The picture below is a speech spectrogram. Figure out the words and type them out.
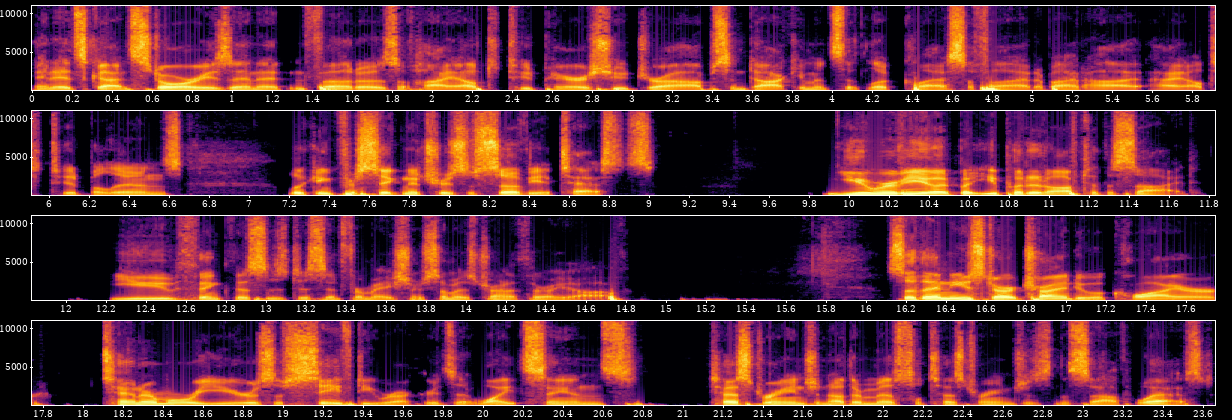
and it's got stories in it and photos of high altitude parachute drops and documents that look classified about high, high altitude balloons looking for signatures of Soviet tests. You review it, but you put it off to the side. You think this is disinformation or somebody's trying to throw you off. So then you start trying to acquire 10 or more years of safety records at White Sands Test Range and other missile test ranges in the Southwest.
